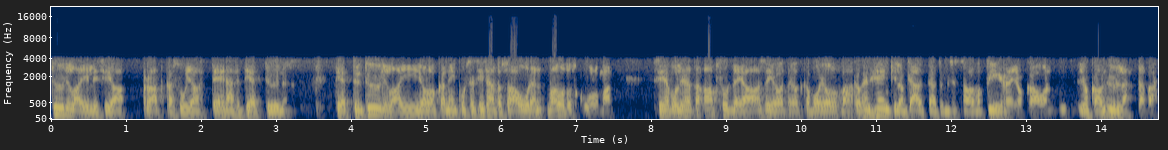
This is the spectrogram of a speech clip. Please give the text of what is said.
tyylilajillisia ratkaisuja, tehdään se tiettyyn, tiettyyn tyylilajiin, jolloin niin kun se sisältö saa uuden valotuskulman – siihen voi lisätä absurdeja asioita, jotka voi olla vaikka yhden henkilön käyttäytymisessä oleva piirre, joka on, joka on yllättävä.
